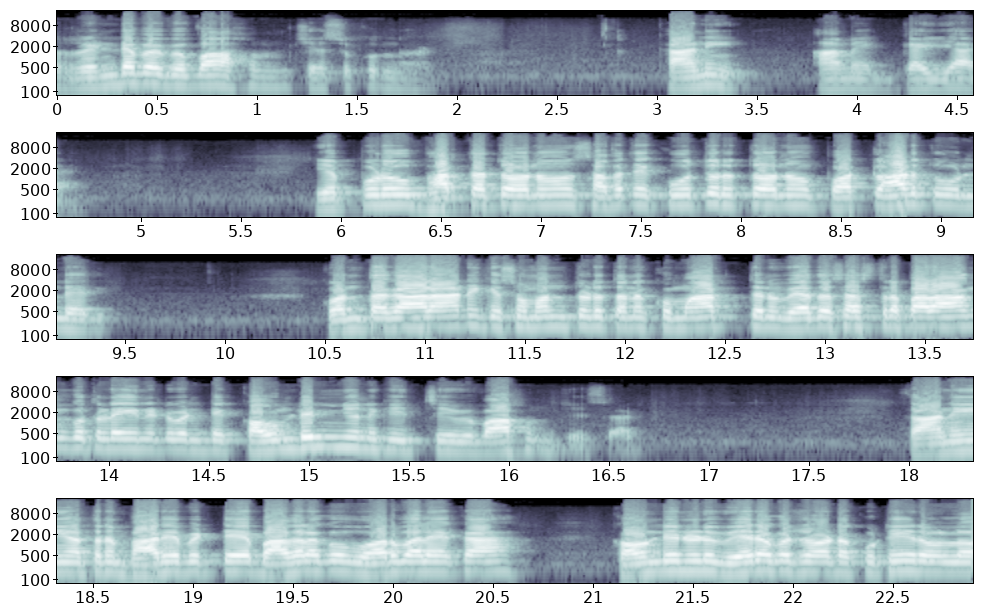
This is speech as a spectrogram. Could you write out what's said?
రెండవ వివాహం చేసుకున్నాడు. కానీ ఆమె గయ్యాడి ఎప్పుడూ భర్తతోనూ సవతి కూతురుతోనూ పోట్లాడుతూ ఉండేది. కొంతకాలానికి సుమంతుడు తన కుమార్తెను వేదశాస్త్ర పరాంగుతుడైనటువంటి కౌండిన్యునికి ఇచ్చి వివాహం చేశాడు. కానీ అతను భార్య పెట్టే బాధలకు ఓర్వలేక కౌండిన్యుడు వేరొక చోట కుటీరంలో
